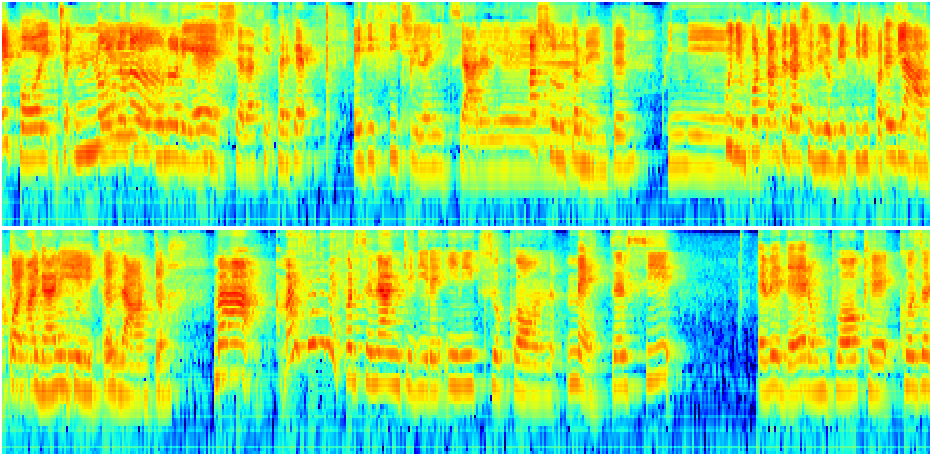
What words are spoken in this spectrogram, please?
e poi, cioè, non... Quello che uno riesce alla fine, perché è difficile iniziare alle... Assolutamente. Quindi... Quindi è importante darsi degli obiettivi fattibili, Esatto, qualche magari- minuto inizialmente. esatto. Ma, ma secondo me forse neanche dire inizio con mettersi e vedere un po' che cosa,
